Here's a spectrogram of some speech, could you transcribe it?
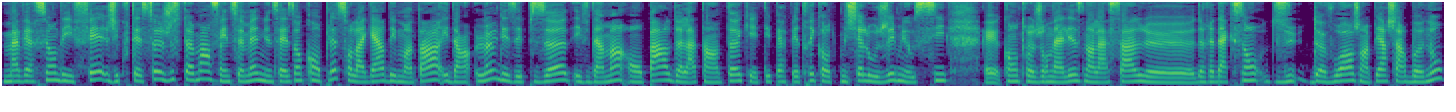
ma version des faits, j'écoutais ça justement en fin de semaine, une saison complète sur la guerre des motards. Et dans l'un des épisodes, évidemment, on parle de l'attentat qui a été perpétré contre Michel Auger, mais aussi euh, contre un journaliste dans la salle euh, de rédaction du Devoir, Jean-Pierre Charbonneau.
